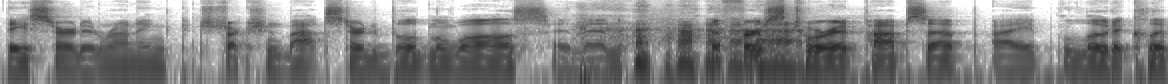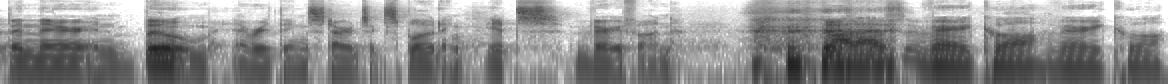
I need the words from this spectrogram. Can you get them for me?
They started running. Construction bots started building the walls, and then the first turret pops up. I load a clip in there, and boom, everything starts exploding. It's very fun. oh, that's very cool. Very cool.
